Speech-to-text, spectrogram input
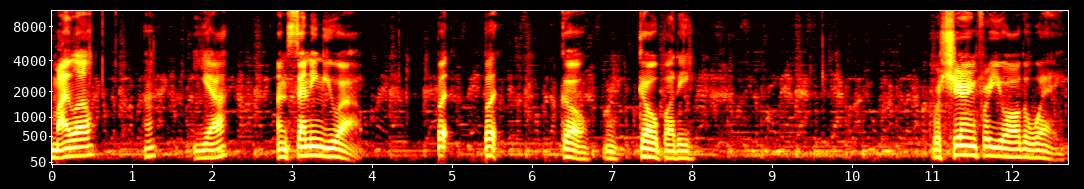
Milo? Huh? Yeah? I'm sending you out. But go. Go, buddy. We're cheering for you all the way.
